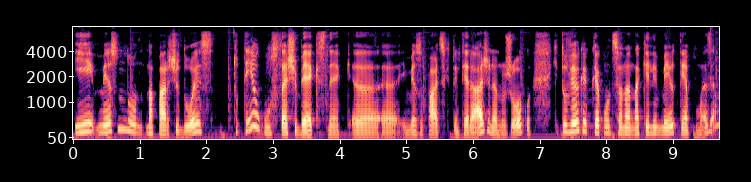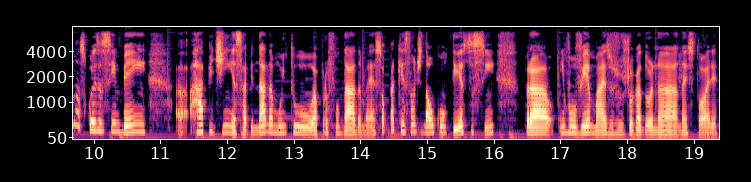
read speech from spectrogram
E mesmo no, na parte 2, tu tem alguns flashbacks, né, uh, uh, e mesmo partes que tu interage, né, no jogo, que tu vê o que, que aconteceu na, naquele meio tempo, mas é umas coisas assim bem uh, rapidinhas, sabe, nada muito aprofundado, mas é só para questão de dar um contexto, assim, para envolver mais o jogador na, na história.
